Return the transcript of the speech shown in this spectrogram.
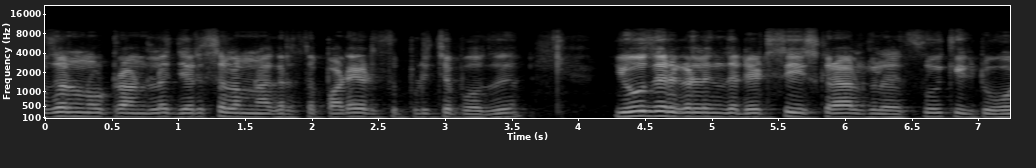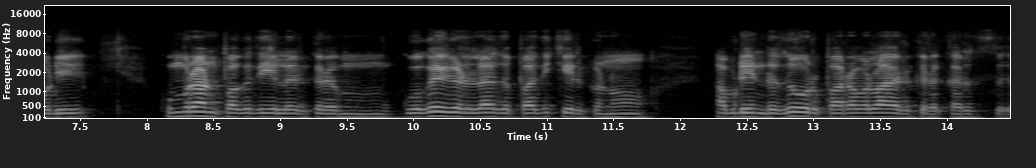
முதல் நூற்றாண்டில் ஜெருசலம் நகரத்தை படையெடுத்து பிடிச்ச போது யூதர்கள் இந்த டெட்ஸி ஸ்கிரால்களை தூக்கிக்கிட்டு ஓடி கும்ரான் பகுதியில் இருக்கிற குகைகளில் அதை பதுக்கி இருக்கணும் அப்படின்றது ஒரு பரவலாக இருக்கிற கருத்து.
